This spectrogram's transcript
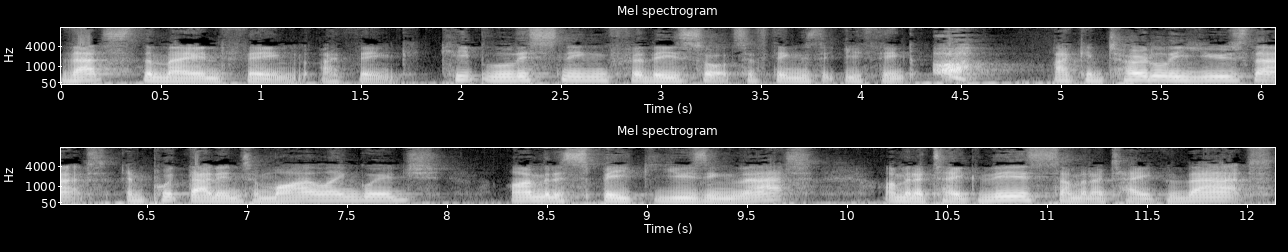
that's the main thing, I think. Keep listening for these sorts of things that you think, oh, I can totally use that and put that into my language. I'm going to speak using that. I'm going to take this, I'm going to take that,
